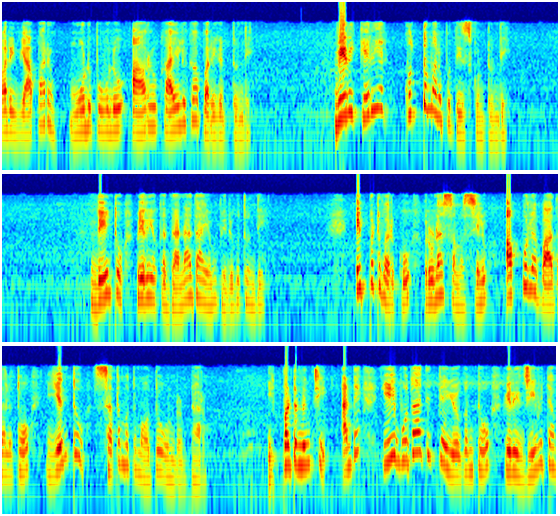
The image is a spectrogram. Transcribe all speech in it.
వారి వ్యాపారం మూడు పువ్వులు ఆరు కాయలుగా పరిగెడుతుంది. వీరి కెరియర్ కొత్త మలుపు తీసుకుంటుంది. దీంతో వీరి యొక్క ధనాదాయం పెరుగుతుంది. ఇప్పటి వరకు రుణ సమస్యలు అప్పుల బాధలతో ఎంతో సతమతమవుతూ ఉండుంటారు. ఇప్పటి నుంచి అంటే ఈ బుధాదిత్య యోగంతో వీరి జీవితం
